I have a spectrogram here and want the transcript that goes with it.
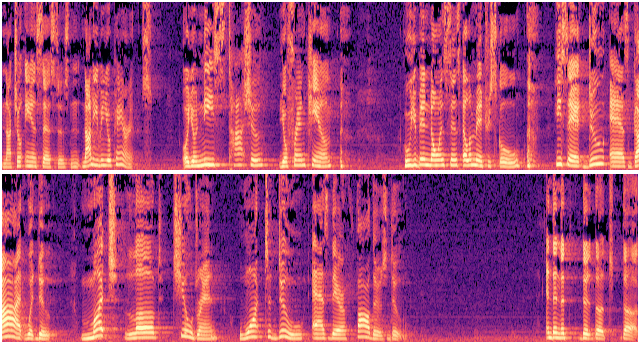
not your ancestors, not even your parents, or your niece Tasha, your friend Kim, who you've been knowing since elementary school. he said, Do as God would do. Much loved children want to do as their fathers do. And then the, the, the, the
